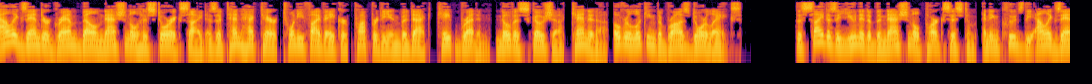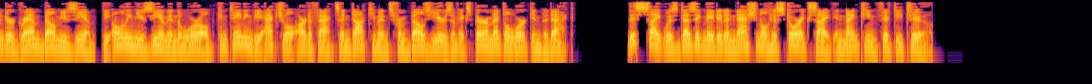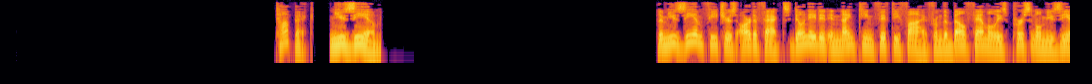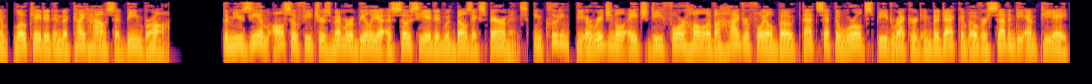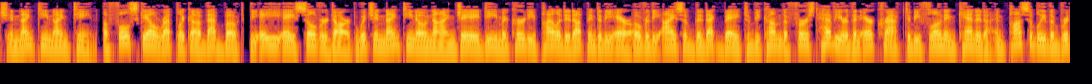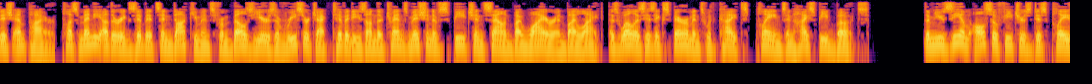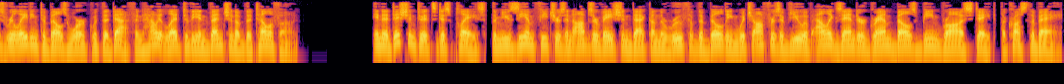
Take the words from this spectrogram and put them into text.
Alexander Graham Bell National Historic Site is a 10-hectare property in Baddeck, Cape Breton, Nova Scotia, Canada, overlooking the Bras d'Or Lakes. The site is a unit of the National Park System, and includes the Alexander Graham Bell Museum, the only museum in the world containing the actual artifacts and documents from Bell's years of experimental work in Baddeck. This site was designated a National Historic Site in 1952. Museum The museum features artifacts donated in 1955 from the Bell family's personal museum, located in the Kite House at Beinn Bhreagh. The museum also features memorabilia associated with Bell's experiments, including, the original HD-4 hull of a hydrofoil boat that set the world speed record in Baddeck of over 70 mph in 1919, a full-scale replica of that boat, the AEA Silver Dart which in 1909 J.A.D. McCurdy piloted up into the air over the ice of Baddeck Bay to become the first heavier-than aircraft to be flown in Canada and possibly the British Empire, plus many other exhibits and documents from Bell's years of research activities on the transmission of speech and sound by wire and by light, as well as his experiments with kites, planes and high-speed boats. The museum also features displays relating to Bell's work with the deaf and how it led to the invention of the telephone. In addition to its displays, the museum features an observation deck on the roof of the building which offers a view of Alexander Graham Bell's Beinn Bhreagh estate, across the bay.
